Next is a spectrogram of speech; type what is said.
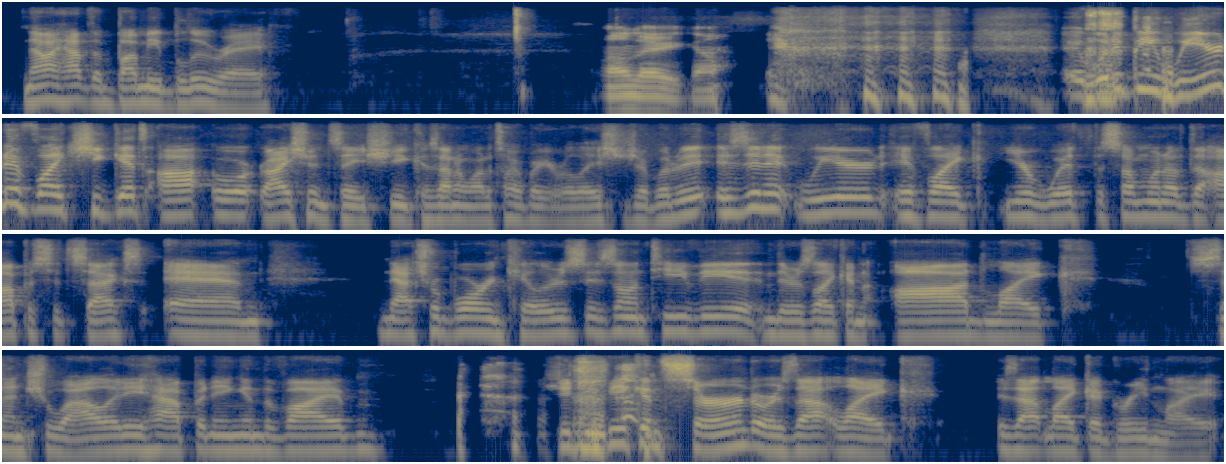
now I have the bummy Blu-ray. Well, there you go. Would it be weird if like she gets or I shouldn't say she because I don't want to talk about your relationship, but isn't it weird if like you're with someone of the opposite sex and Natural Born Killers is on TV and there's like an odd like sensuality happening in the vibe? Should you be concerned or is that like is that like a green light?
